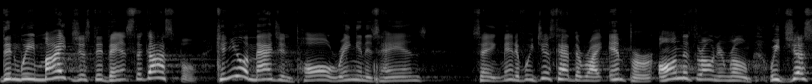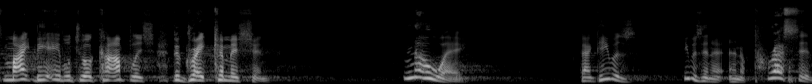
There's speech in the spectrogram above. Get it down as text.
then we might just advance the gospel. Can you imagine Paul wringing his hands saying, Man, if we just had the right emperor on the throne in Rome, we just might be able to accomplish the Great Commission. No way. In fact, he was, he was in a, an oppressive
